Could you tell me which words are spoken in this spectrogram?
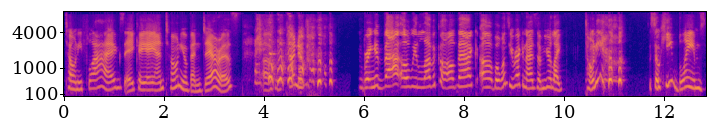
Tony Flags, aka Antonio Banderas, uh, kind of. Bring it back. Oh, we love a callback. Oh, but once you recognize him, you're like, Tony? so he blames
